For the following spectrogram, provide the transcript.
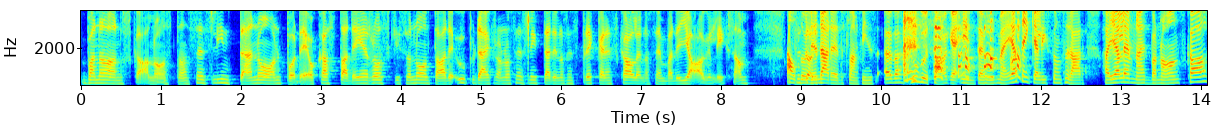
bananskal någonstans, sen slintar någon på det och kastar det i en roskis och någon tar det upp därifrån och sen slintar den och sen spräcker den skallen och sen var det jag liksom. Alltså Förstår den där rädslan finns överhuvudtaget inte hos mig. Jag tänker liksom sådär, har jag lämnat ett bananskal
